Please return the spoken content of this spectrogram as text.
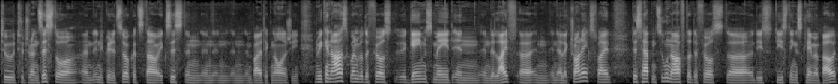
to, to transistor and integrated circuits now exist in, in, in, in, biotechnology. And we can ask when were the first uh, games made in, in the life, uh, in, in electronics, right? This happened soon after the first, uh, these, these things came about.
